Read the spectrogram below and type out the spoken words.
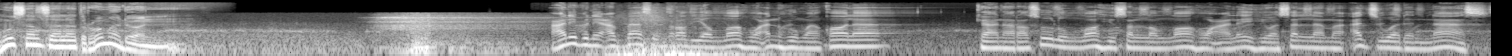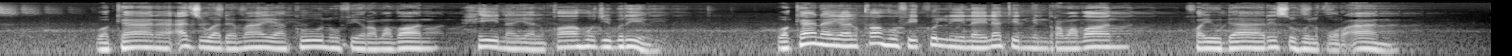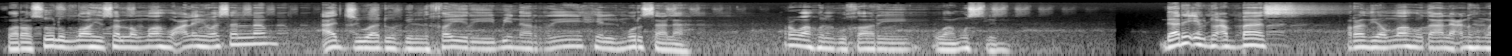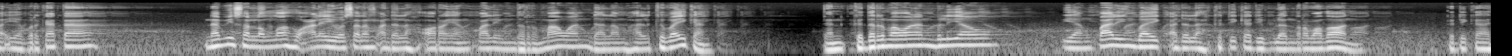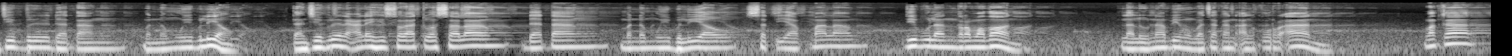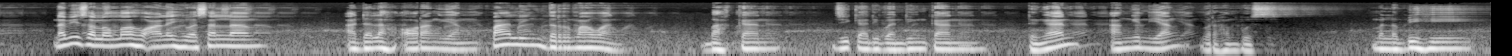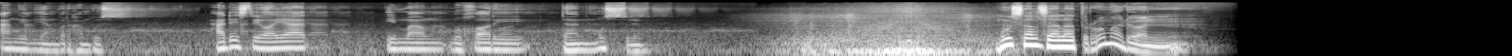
Musalsalat Ramadan. عن ابن عباس رضي الله عنهما قال كان رسول الله صلى الله عليه وسلم أجود الناس وكان أجود ما يكون في رمضان حين يلقاه جبريل. وكان يلقاه في كل ليلة من رمضان فيدارسه القرآن. Fa Rasulullah sallallahu alaihi wasallam ajwadu bil khairi minar rihil mursalah. Rawahul Bukhari wa Muslim. Dari Ibnu Abbas radhiyallahu taala anhuma ia berkata Nabi sallallahu Alaihi Wasallam adalah orang yang paling dermawan dalam hal kebaikan. Dan kedermawanan beliau yang paling baik adalah ketika di bulan Ramadan ketika Jibril datang menemui beliau. Dan Jibril alaihi salatu wassalam datang menemui beliau setiap malam di bulan Ramadan. Lalu Nabi membacakan Al-Qur'an. Maka Nabi Shallallahu alaihi wasallam adalah orang yang paling dermawan. Bahkan jika dibandingkan dengan angin yang berhembus melebihi angin yang berhembus. Hadis riwayat Imam Bukhari dan Muslim. Musalsalat Ramadan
